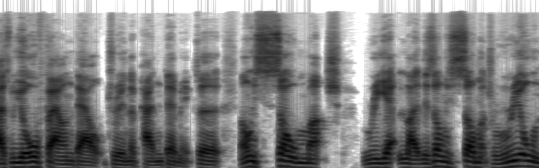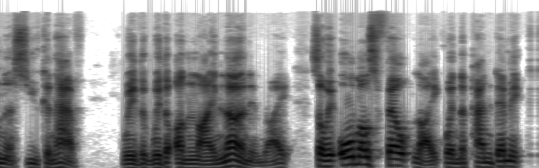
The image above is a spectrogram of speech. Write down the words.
as we all found out during the pandemic. That only so much rea- like there's only so much realness you can have with with online learning, right? So it almost felt like when the pandemic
